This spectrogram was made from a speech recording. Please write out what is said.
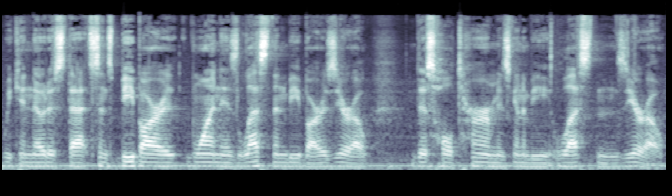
we can notice that since B bar 1 is less than B bar 0, this whole term is going to be less than 0.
